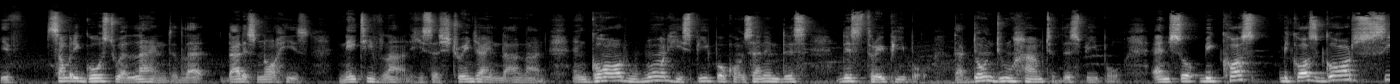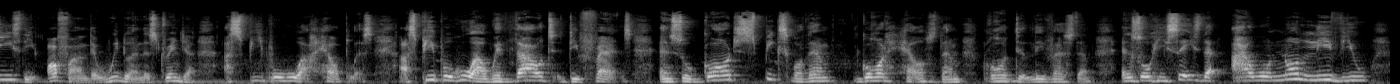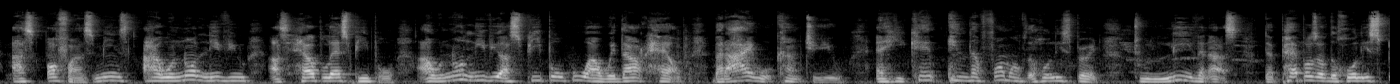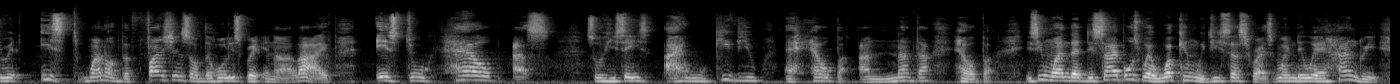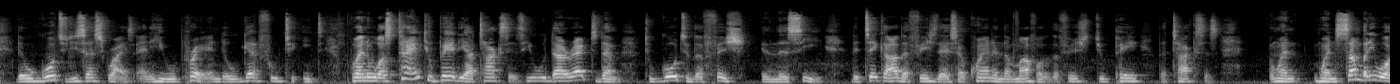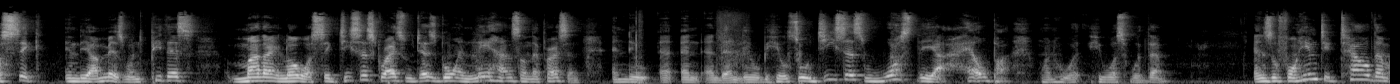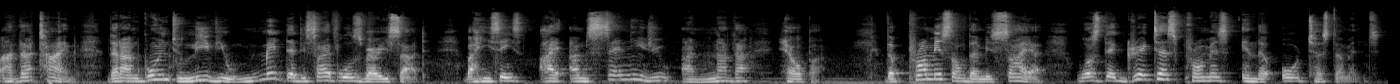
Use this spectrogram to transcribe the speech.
If somebody goes to a land that that is not his native land he's a stranger in that land and god warned his people concerning this these three people that don't do harm to these people. And so because because God sees the orphan, the widow, and the stranger as people who are helpless, as people who are without defense. And so God speaks for them, God helps them, God delivers them. And so he says that I will not leave you as orphans, means I will not leave you as helpless people. I will not leave you as people who are without help, but I will come to you. And he came in the form of the Holy Spirit to live in us. The purpose of the Holy Spirit is one of the functions of the Holy Spirit in our life is to help us. So he says, I will give you a helper, another helper. You see, when the disciples were working with Jesus Christ, when they were hungry, they would go to Jesus Christ and he would pray and they would get food to eat. When it was time to pay their taxes, he would direct them to go to the fish in the sea. They take out the fish, there's a coin in the mouth of the fish to pay the taxes. When when somebody was sick in their midst, when Peter's mother-in-law was sick jesus christ would just go and lay hands on the person and they and and then they will be healed. So jesus was their helper when he was with them. And so for him to tell them at that time that i'm going to leave you made the disciples very sad. But he says i am sending you another helper. The promise of the messiah was the greatest promise in the old testament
